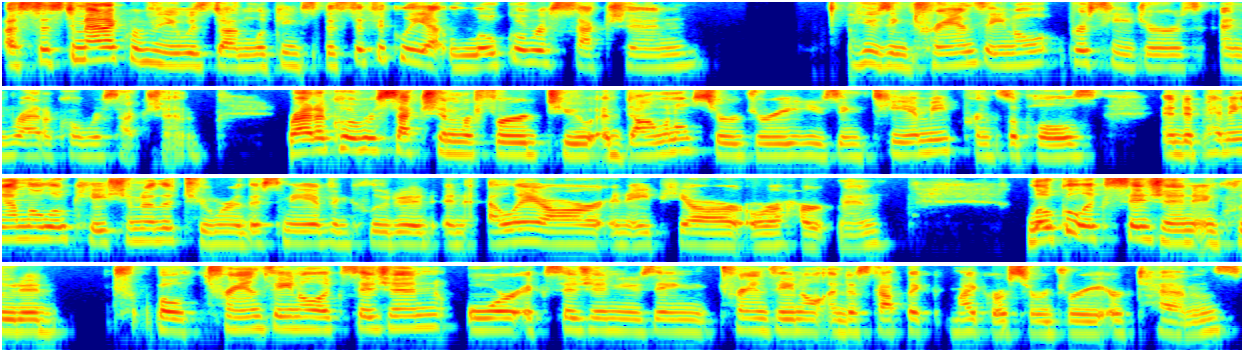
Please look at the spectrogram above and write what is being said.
A systematic review was done looking specifically at local resection using transanal procedures and radical resection. Radical resection referred to abdominal surgery using TME principles, and depending on the location of the tumor, this may have included an LAR, an APR, or a Hartmann. Local excision included tr- both transanal excision or excision using transanal endoscopic microsurgery or TEMS.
